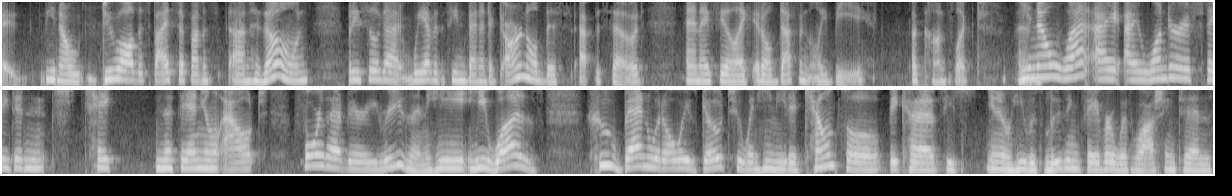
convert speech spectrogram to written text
you know, do all the spy stuff on his on his own, but he's still got. We haven't seen Benedict Arnold this episode, and I feel like it'll definitely be a conflict. You know what? I, I wonder if they didn't take Nathaniel out for that very reason. He he was who Ben would always go to when he needed counsel because he's you know he was losing favor with Washington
